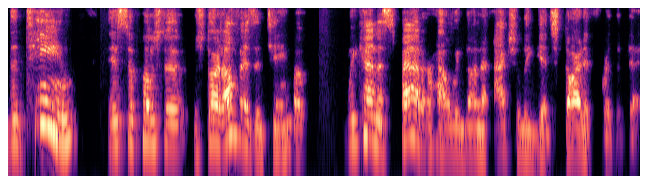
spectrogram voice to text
the team is supposed to start off as a team, but we kind of spatter how we're going to actually get started for the day.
